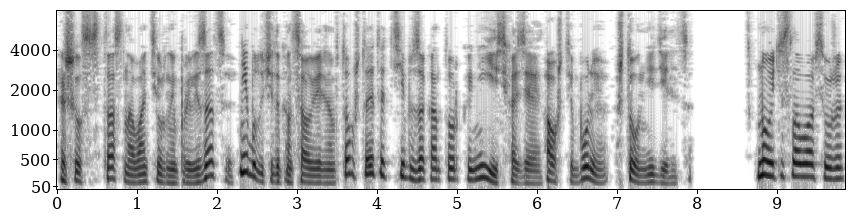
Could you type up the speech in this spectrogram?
Решился Стас на авантюрную импровизацию, не будучи до конца уверенным в том, что этот тип за конторкой не есть хозяин, а уж тем более, что он не делится. Но эти слова все же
